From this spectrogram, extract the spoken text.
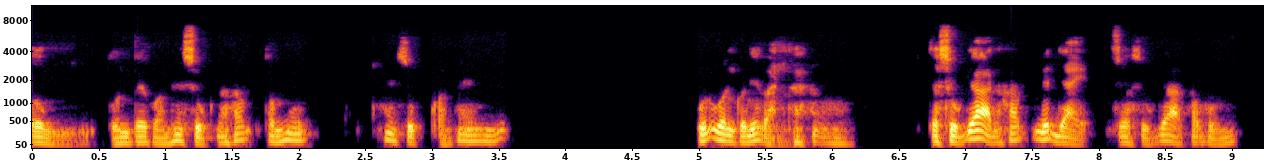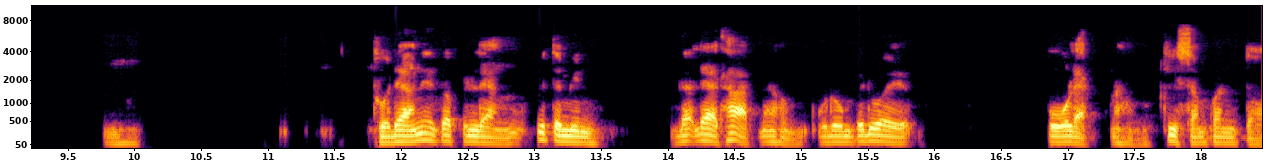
ต้มตุนไปก่อนให้สุกนะครับต้มให้ให้สุกก่อนให้อ้วนๆกว่านี้ก่อนนะจะสุกยากนะครับ เม็ดใหญ่จะสุกยากครับผมถั่วแดงนี่ก็เป็นแหล่งวิตามิน และแร่ธาตุนะครับอุดมไปด้วยโปรแลกนะครับที่สำคัญต่อ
